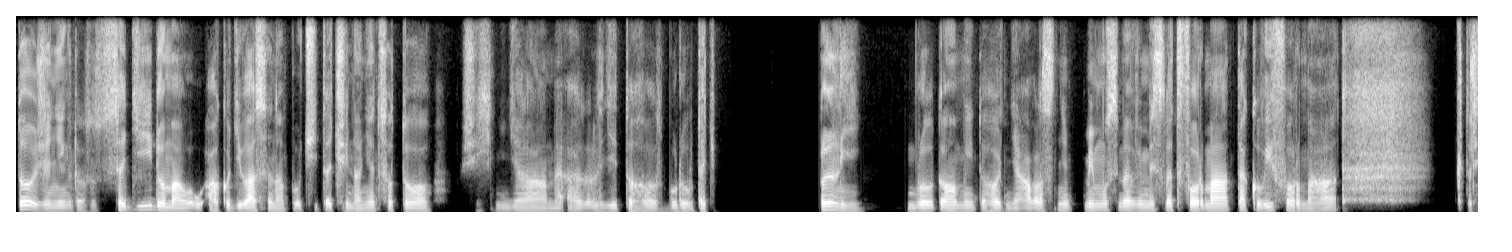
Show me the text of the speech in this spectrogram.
To, že někdo sedí doma a jako dívá se na počítači na něco, to všichni děláme a lidi toho budou teď plný. Budou toho mít hodně. A vlastně my musíme vymyslet formát, takový formát, který,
